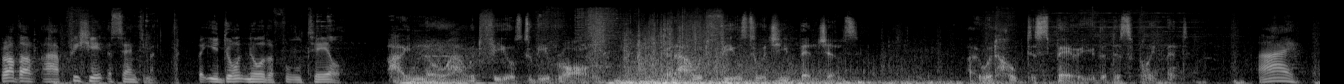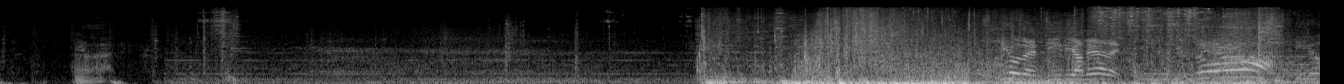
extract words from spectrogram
Brother, I appreciate the sentiment, but you don't know the full tale. I know how it feels to be wronged, and how it feels to achieve vengeance. I would hope to spare you the disappointment. Aye. Ah. You then, Didi Americ. Your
